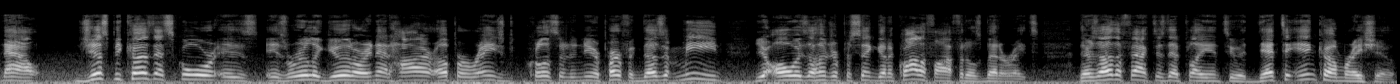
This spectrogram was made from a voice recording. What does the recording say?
Now, just because that score is is really good or in that higher upper range, closer to near perfect, doesn't mean you're always 100% going to qualify for those better rates. There's other factors that play into it. Debt to income ratio.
